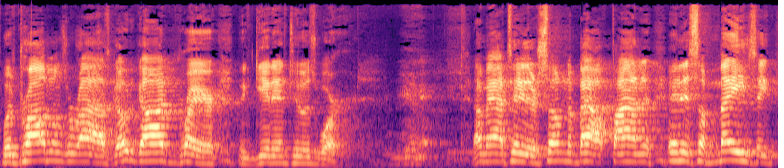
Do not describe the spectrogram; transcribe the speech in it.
when problems arise, go to God in prayer, then get into his word. Yeah. I mean, I tell you, there's something about finding, and it's amazing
